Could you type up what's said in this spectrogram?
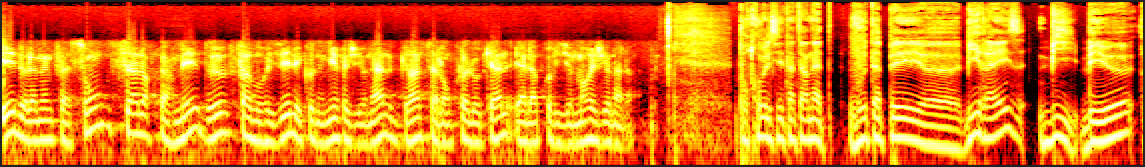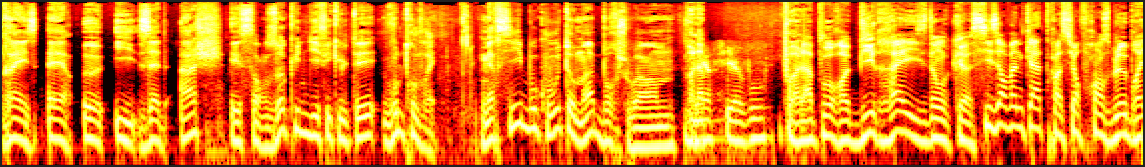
Et de la même façon, ça leur permet de favoriser l'économie régionale grâce à l'emploi local et à l'approvisionnement régional. Pour trouver le site internet, vous tapez euh, B-Raise, B, B-E, Raise, R-E-I-Z-H, et sans aucune difficulté, vous le trouverez. Merci beaucoup Thomas Bourgeois. Voilà. Merci à vous. Voilà pour B-Raise, donc 6h24 sur France Bleu Brésil.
